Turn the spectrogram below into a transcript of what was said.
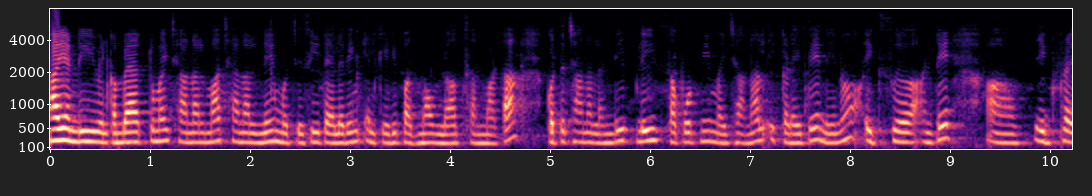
హాయ్ అండి welcome back to my channel మా ఛానల్ నేమ్ వచ్చేసి టైలరింగ్ ఎల్కేడి పద్మ వ్లాగ్స్ అనమాట కొత్త ఛానల్ అండి. Please support me my channel ఇక్కడైతే నేను ఎగ్స్ అంటే egg fry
